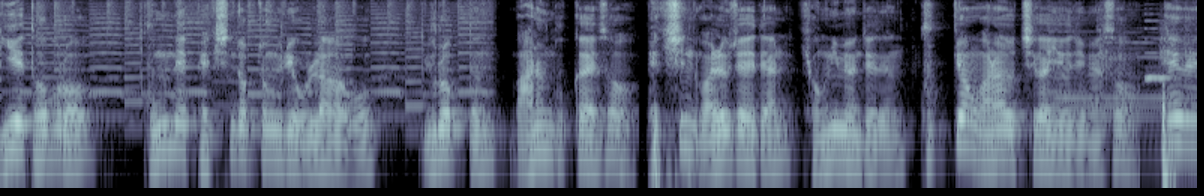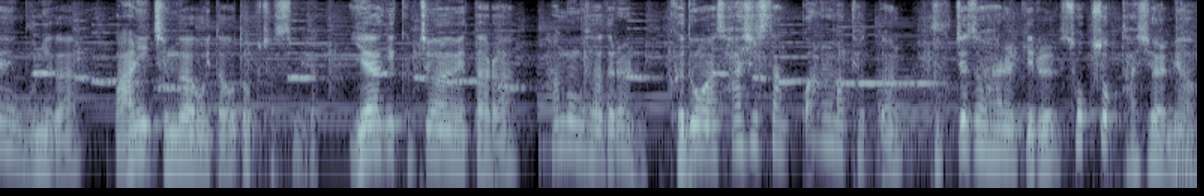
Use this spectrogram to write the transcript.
이에 더불어 국내 백신 접종률이 올라가고 유럽 등 많은 국가에서 백신 완료자에 대한 격리 면제 등 국경 완화 조치가 이어지면서 해외여행 문의가 많이 증가하고 있다고 덧붙였습니다. 예약이 급증함에 따라 항공사들은 그동안 사실상 꽉 막혔던 국제선 하늘길을 속속 다시 열며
